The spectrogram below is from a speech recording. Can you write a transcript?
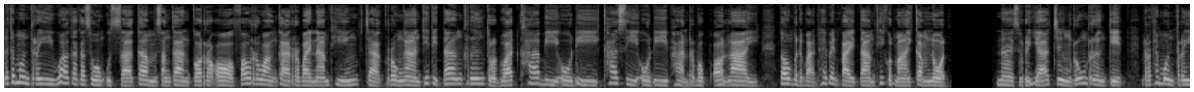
รัฐมนตรีว่าการกระทรวงอุตสาหกรรม สั่งการกรอเฝ้าระวังการระบายน้ำทิ้ง จากโรงงานที่ติดตั้งเครื่องตรวจวัดค่า BOD ค่า COD ผ่านระบบออนไลน์ ต้องปฏิบัติให้เป็นไปตามที่กฎหมายกำหนด นายสุริยะจึงรุ่งเรืองกิจ รัฐมนตรี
